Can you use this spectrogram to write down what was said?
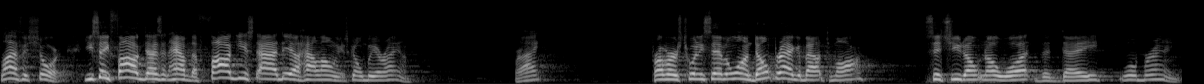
Life is short. You see, fog doesn't have the foggiest idea how long it's going to be around. Right? Proverbs 27 1 Don't brag about tomorrow, since you don't know what the day will bring.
